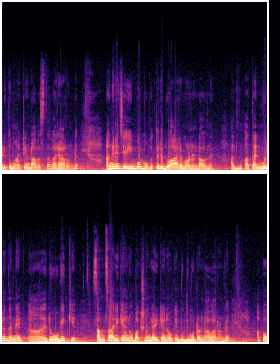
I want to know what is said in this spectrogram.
എടുത്തു മാറ്റേണ്ട അവസ്ഥ വരാറുണ്ട്. അങ്ങനെ ചെയ്യുമ്പോൾ മുഖത്തൊരു ദ്വാരമാണ് ഉണ്ടാകുന്നത് അത് തന്മൂലം തന്നെ രോഗിക്ക് സംസാരിക്കാനോ ഭക്ഷണം കഴിക്കാനോ ഒക്കെ ബുദ്ധിമുട്ടുണ്ടാവാറുണ്ട്. അപ്പോൾ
